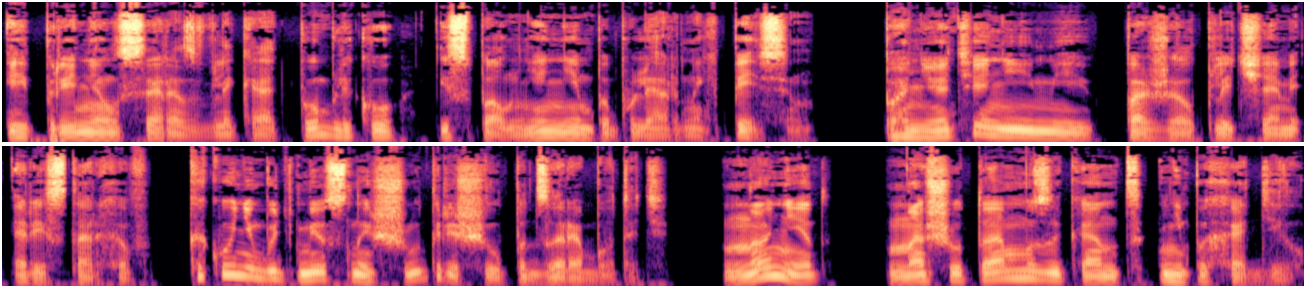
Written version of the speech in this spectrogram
и принялся развлекать публику исполнением популярных песен. «Понятия не имею», — пожал плечами Аристархов. «Какой-нибудь местный шут решил подзаработать». Но нет, на шута музыкант не походил.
